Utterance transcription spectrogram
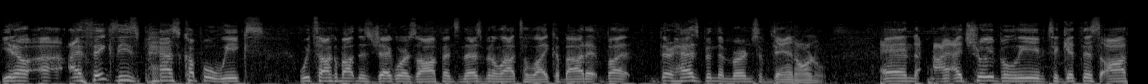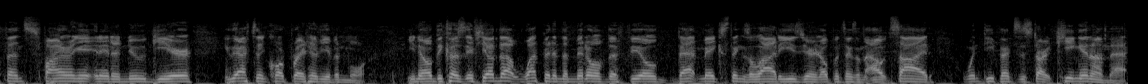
You know, uh, I think these past couple weeks we talk about this Jaguars offense, and there's been a lot to like about it, but there has been the emergence of Dan Arnold. And I, I truly believe to get this offense firing in, in a new gear, you have to incorporate him even more. You know, because if you have that weapon in the middle of the field, that makes things a lot easier and opens things on the outside when defenses start keying in on that.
